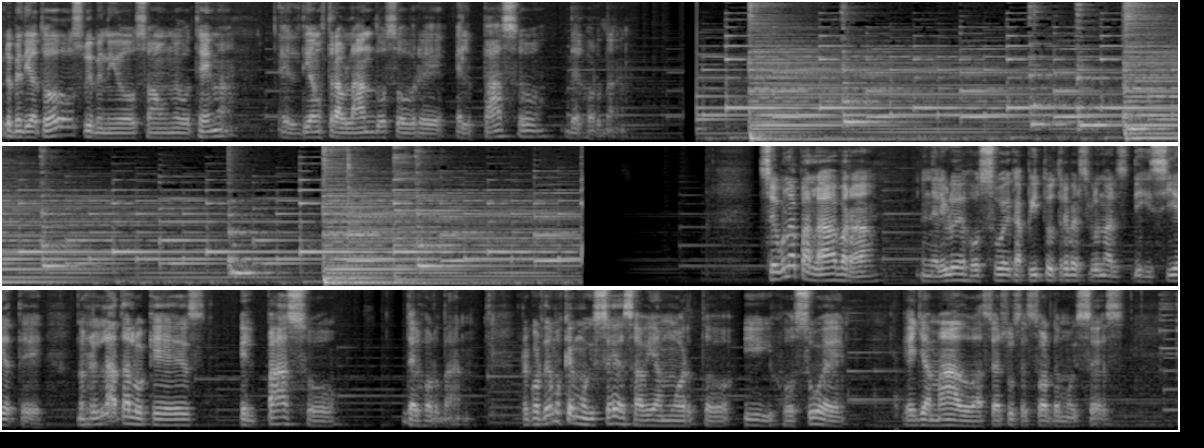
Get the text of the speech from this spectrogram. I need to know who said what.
Speaker 1: Dios bendiga a todos, bienvenidos a un nuevo tema. El día vamos a estar hablando sobre el paso del Jordán. Según la palabra en el libro de Josué capítulo 3 versículo 17, nos relata lo que es el paso del Jordán. Recordemos que Moisés había muerto y Josué es llamado a ser sucesor de Moisés,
